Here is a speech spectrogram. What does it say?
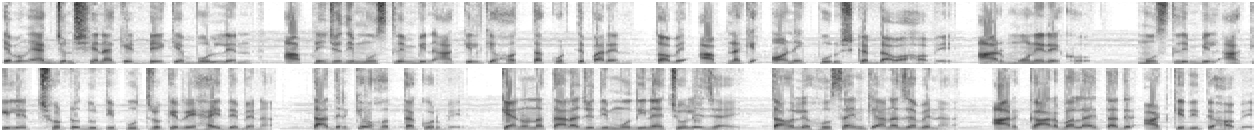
এবং একজন সেনাকে ডেকে বললেন, আপনি যদি মুসলিম বিন আকিলকে হত্যা করতে পারেন, তবে আপনাকে অনেক পুরস্কার দেওয়া হবে। আর মনে রেখো, মুসলিম বিন আকিলের ছোট দুটি পুত্রকে রেহাই দেবে না, তাদেরকেও হত্যা করবে। কেননা তারা যদি মদিনায় চলে যায়, তাহলে হোসাইনকে আনা যাবে না। আর কারবালায় তাদের আটকে দিতে হবে।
